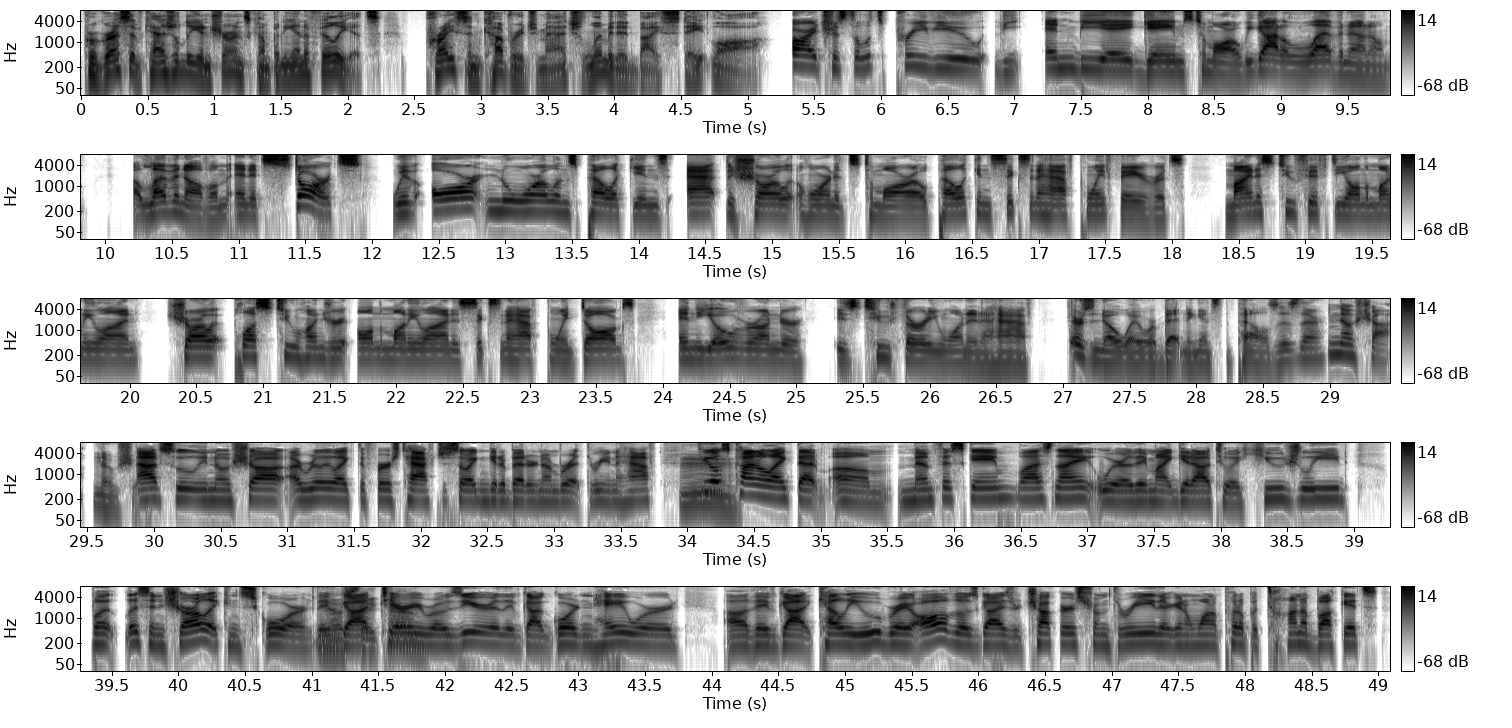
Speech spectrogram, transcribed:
Progressive Casualty Insurance Company and Affiliates. Price and coverage match limited by state law. All right, Trista, let's preview the NBA games tomorrow. We got 11 of them, 11 of them, and it starts with our New Orleans Pelicans at the Charlotte Hornets tomorrow. Pelicans six and a half point favorites, minus 250 on the money line. Charlotte plus 200 on the money line is six and a half point dogs, and the over under is 231 and a half. There's no way we're betting against the Pels, is there? No shot. No shot. Absolutely no shot. I really like the first half just so I can get a better number at three and a half. Feels Mm. kind of like that um, Memphis game last night where they might get out to a huge lead. But listen, Charlotte can score. They've Yes, got they Terry can. Rozier. They've got Gordon Hayward. Uh, they've got Kelly Oubre. All of those guys are chuckers from three. They're going to want to put up a ton of buckets.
